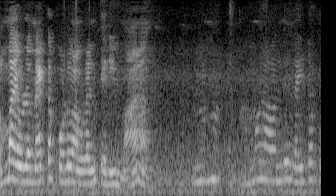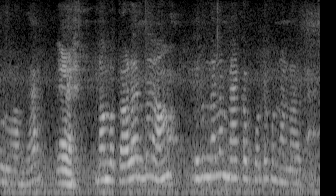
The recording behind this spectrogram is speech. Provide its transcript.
அம்மா இவ்வளவு மேக்கப் போடுவாங்களான்னு தெரியுமா? அம்மா வந்து லைட்டா போடுவாங்க. நம்ம கலர் தான் இருந்தாலும் மேக்கப் போட்டு கொஞ்சம் நல்லா இருக்கும்.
